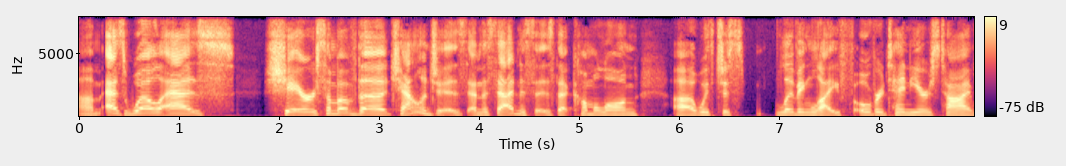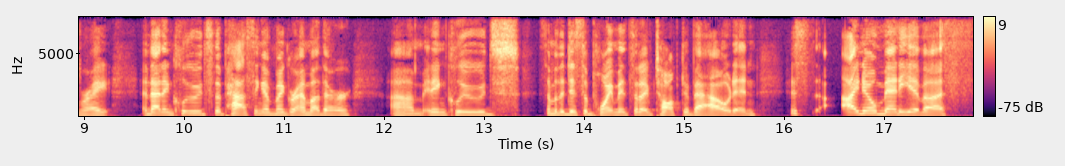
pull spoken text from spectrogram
um, as well as share some of the challenges and the sadnesses that come along uh, with just living life over 10 years' time, right? And that includes the passing of my grandmother. Um, it includes some of the disappointments that I've talked about. And just, I know many of us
